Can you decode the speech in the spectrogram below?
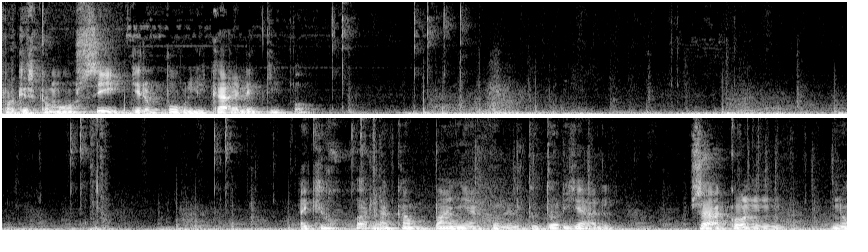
Porque es como, sí, quiero publicar el equipo. Hay que jugar la campaña con el tutorial. O sea, con... No.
